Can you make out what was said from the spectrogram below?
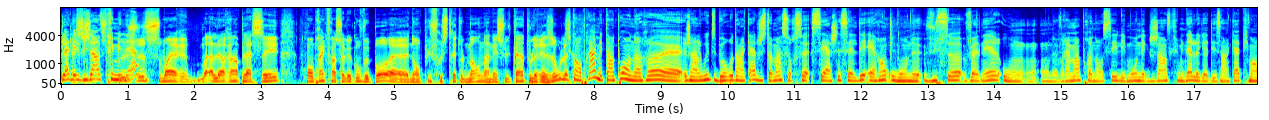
La négligence criminelle? juste le remplacer? On comprend que François Legault veut pas euh, non plus frustrer tout le monde en insultant tout le réseau. Je comprends, mais tantôt, on aura euh, Jean-Louis du bureau d'enquête justement sur ce CHSLD où on a vu ça venir, où on, a vraiment prononcé les mots négligence criminelle. il y a des enquêtes qui vont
